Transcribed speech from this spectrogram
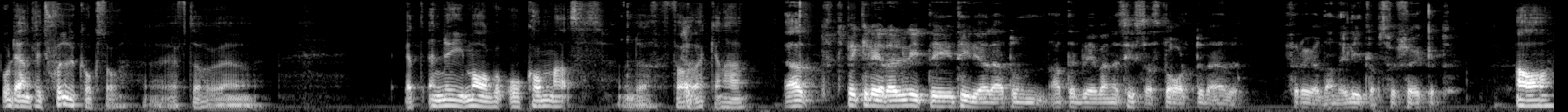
ordentligt sjuk också eh, efter eh, ett, en ny magåkomma under förra jag, veckan här. Jag spekulerade lite i tidigare att, hon, att det blev hennes sista start det där förödande Elitloppsförsöket. Ja.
